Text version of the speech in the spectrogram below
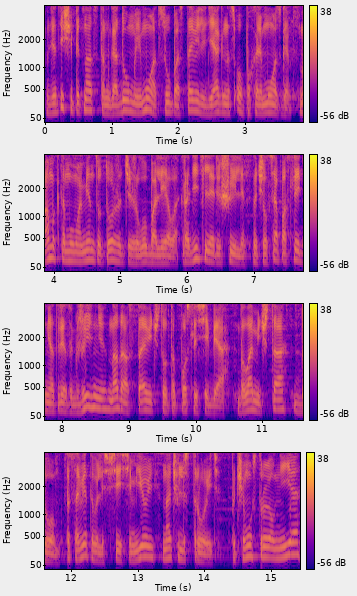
В 2015 году моему отцу поставили диагноз опухоль мозга. Мама к тому моменту тоже тяжело болела. Родители решили, начался последний отрезок жизни, надо оставить что-то после себя. Была мечта – дом. Посоветовались всей семьей, начали строить. Почему строил не я?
